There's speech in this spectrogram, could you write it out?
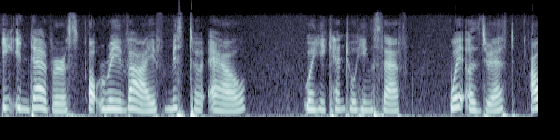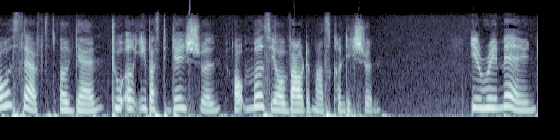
in endeavours to revive Mr. L. When he came to himself, we addressed ourselves again to an investigation of Monsieur Valdemar's condition. It remained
